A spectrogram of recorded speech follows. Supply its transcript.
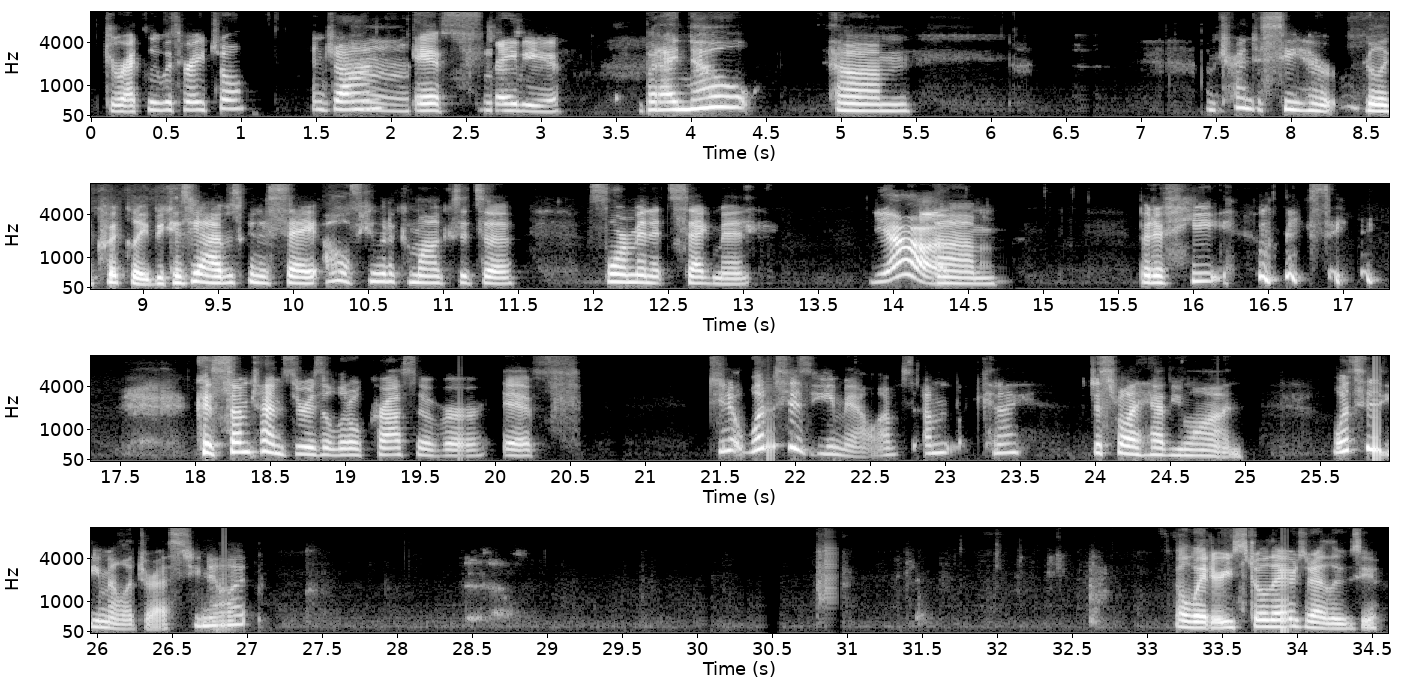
directly with Rachel and John. Hmm. If maybe. but I know um I'm trying to see her really quickly because yeah, I was going to say, oh, if you want to come on because it's a four minute segment. Yeah. Um, but if he, let me see, because sometimes there is a little crossover. If do you know what is his email? I'm, I'm can I just while I have you on, what's his email address? Do you know it? Oh wait, are you still there? Did I lose you?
